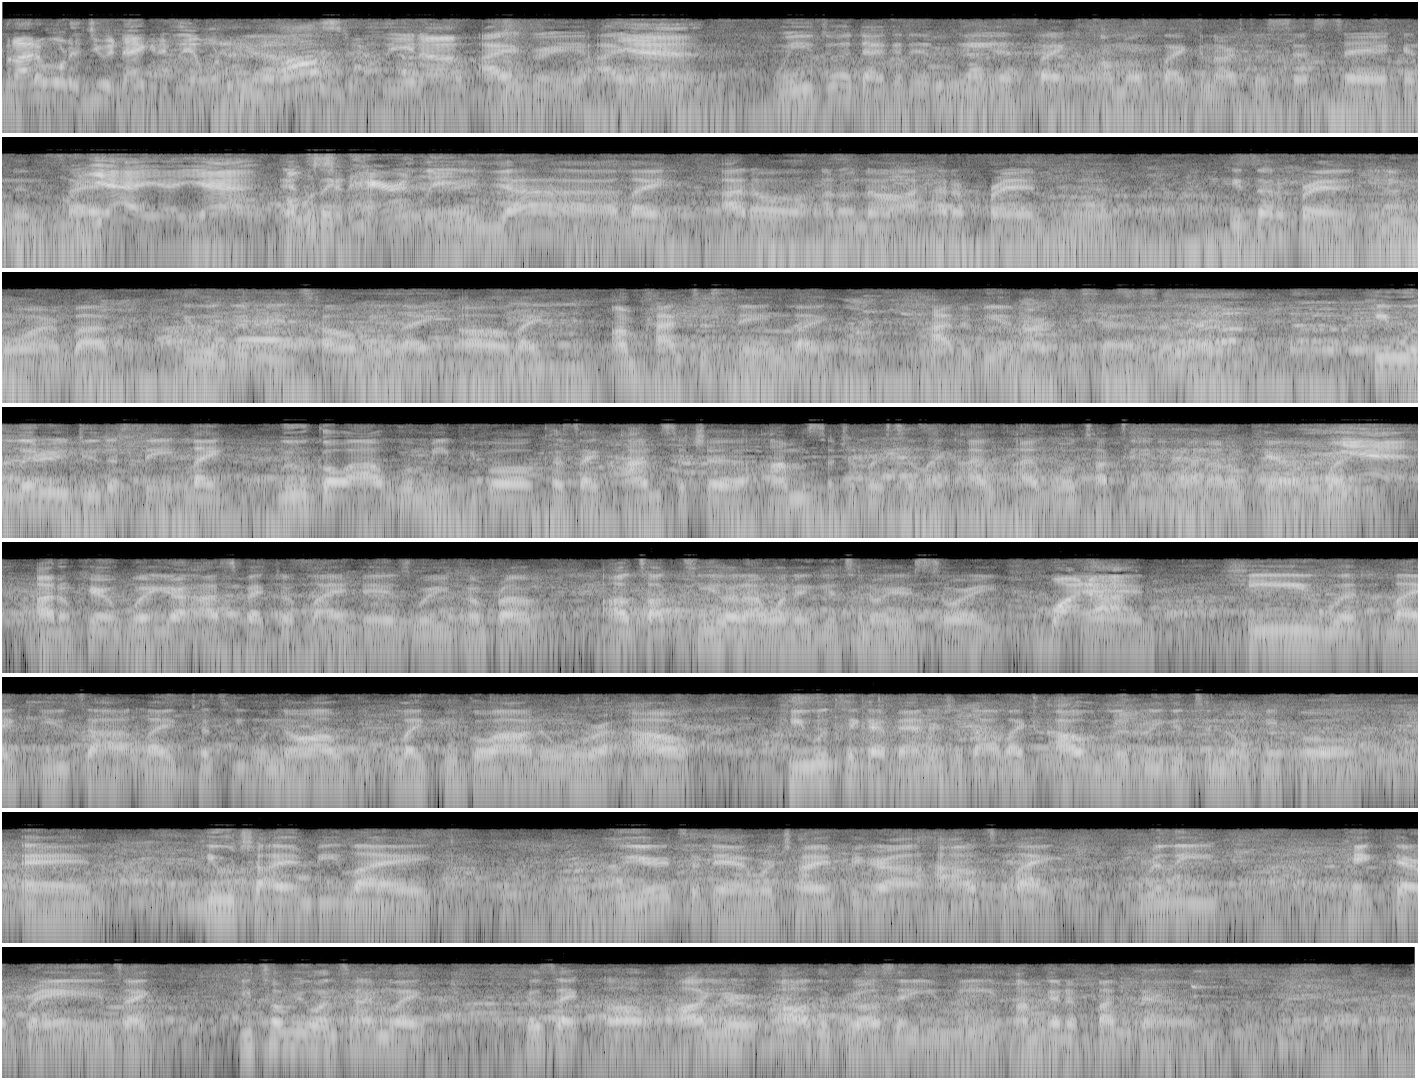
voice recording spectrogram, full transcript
but I don't want to do it negatively. I want to do it Yeah. positively. You know. I agree. I Yeah. agree. When you do it negatively, it's like almost like narcissistic, and then it's like yeah, yeah, yeah. It's Almost like- inherently. Yeah, like I don't, I don't know. I had a friend who, he's not a friend anymore, but he would literally tell me like, oh, like I'm practicing like how to be a narcissist, and like he would literally do the same. Like we would go out, we'll meet people, cause like I'm such a, I'm such a person. Like I, I will talk to anyone. I don't care what. Yeah. I don't care what your aspect of life is, where you come from. I'll talk to you, and I want to get to know your story. Why not? And he would like use that, like, cause he would know I would, like would go out and we were out, he would take advantage of that. Like, I would literally get to know people, and he would try and be like weird to them. We're trying to figure out how to like really pick their brains. Like, he told me one time, like, he was like, oh, all your all the girls that you meet, I'm gonna fuck them.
